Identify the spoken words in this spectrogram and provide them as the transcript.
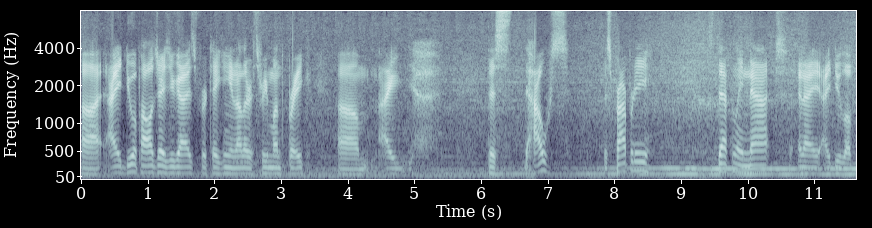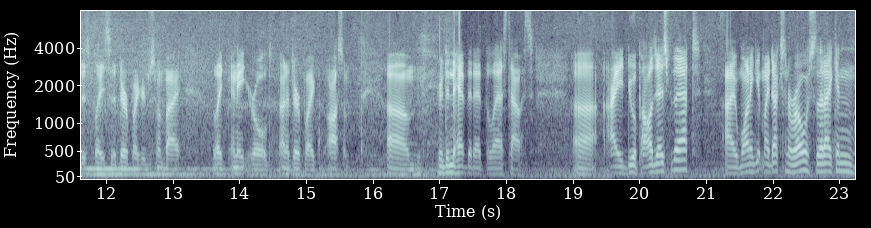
Uh, I do apologize you guys for taking another three month break. Um, I, this house, this property, it's definitely not, and I, I do love this place. A dirt biker just went by, like an eight year old on a dirt bike, awesome. Um, we didn't have that at the last house. Uh, I do apologize for that. I want to get my ducks in a row so that I can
